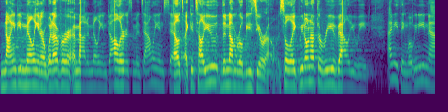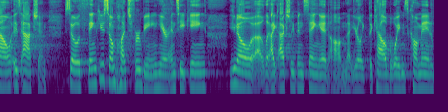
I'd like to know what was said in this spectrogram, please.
90 million or whatever amount of million dollars medallion sales? I could tell you the number will be zero. So like, we don't have to reevaluate anything. What we need now is action. So thank you so much for being here and taking, you know, uh, I actually been saying it, um, that you're like the cowboy who's come in,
